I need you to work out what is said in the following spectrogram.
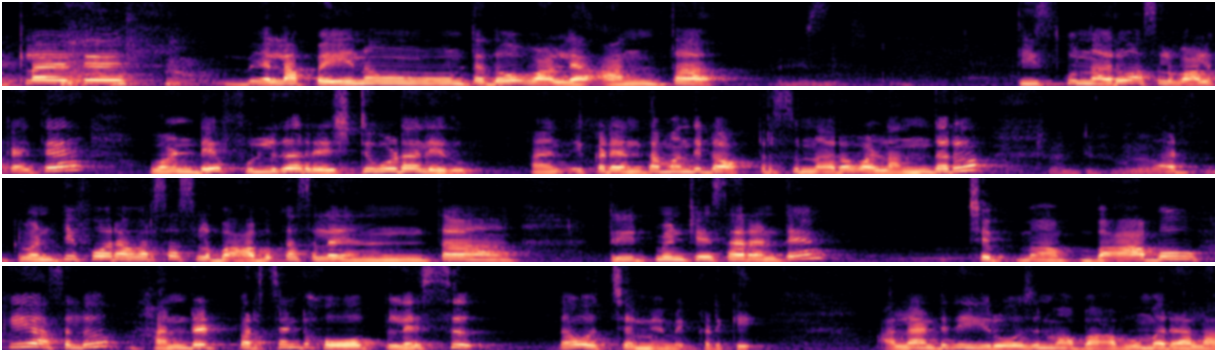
ఎట్లా అయితే ఎలా పెయిన్ ఉంటుందో వాళ్ళ అంత తీసుకున్నారు. అసలు వాళ్ళకైతే వన్ డే ఫుల్గా రెస్ట్ కూడా లేదు. ఇక్కడ ఎంతమంది డాక్టర్స్ ఉన్నారో వాళ్ళందరూ ట్వంటీ ఫోర్ అవర్స్ అసలు బాబుకి అసలు ఎంత ట్రీట్మెంట్ చేశారంటే చెప్ మా బాబుకి అసలు హండ్రెడ్ పర్సెంట్ హోప్లెస్గా వచ్చాం మేము ఇక్కడికి. అలాంటిది ఈ రోజు మా బాబు మరి అలా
